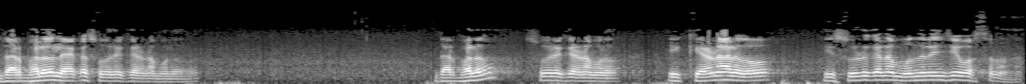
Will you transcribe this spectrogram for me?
దర్భలు లేక సూర్యకిరణములు. దర్భలు సూర్యకిరణములు. ఈ కిరణాలు ఈ సూర్యుడి కన్నా ముందు నుంచి వస్తున్నాయి.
